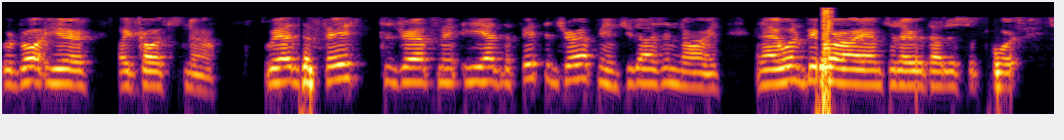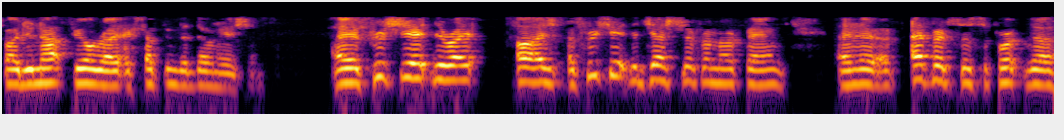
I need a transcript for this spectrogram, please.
were brought here by Garth Snow. We had the faith to draft me. He had the faith to draft me in 2009, and I wouldn't be where I am today without his support. So I do not feel right accepting the donation. I appreciate the right, uh, I appreciate the gesture from our fans and their efforts to support the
